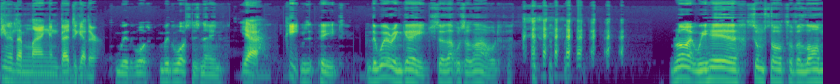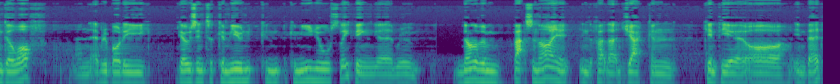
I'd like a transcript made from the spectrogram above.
scene of them lying in bed together. With what? With what's his name? Yeah, Pete. Was it Pete? They were engaged, so that was allowed. right, we hear some sort of alarm go off, and everybody goes into commun- con- communal sleeping uh, room. None of them bats an eye in the fact that Jack and Cynthia are in bed.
